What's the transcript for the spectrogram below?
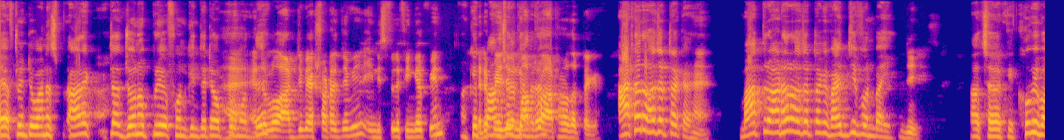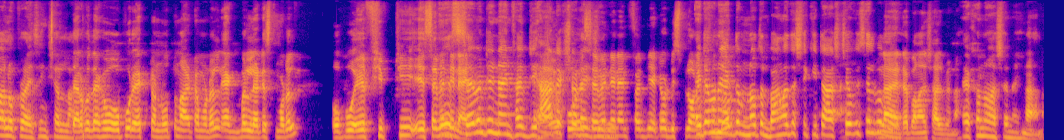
F twenty one আরেকটা জনপ্রিয় ফোন কিন্তু এটা অপ্পোর হ্যাঁ মধ্যে। এটা হলো আট জিবি একশো আঠাশ জিবি ইন ডিসপ্লে ফিঙ্গারপ্রিন্ট এটা পেয়ে যাবেন মাত্র আঠারো হাজার টাকা। হ্যাঁ। মাত্র আঠারো হাজার টাকা ফাইভ জি ফোন ভাই? জি। আচ্ছা ওকে খুবই ভালো প্রাইস তারপর ওপোর একটা নতুন আরেকটা মডেল একবার লেটেস্ট মডেল ওপো এটাও ডিসপ্লে এটা মানে একদম নতুন বাংলাদেশে কিটা আসছে অফিসিয়াল না এটা বাংলাদেশ আসবে না। এখনও আসে নাই। না না.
